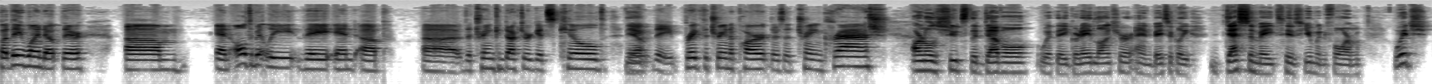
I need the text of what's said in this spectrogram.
But they wind up there, um, and ultimately they end up. Uh, the train conductor gets killed. They, Yeah. they break the train apart. There's a train crash. Arnold shoots the devil with a grenade launcher and basically decimates his human form, which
